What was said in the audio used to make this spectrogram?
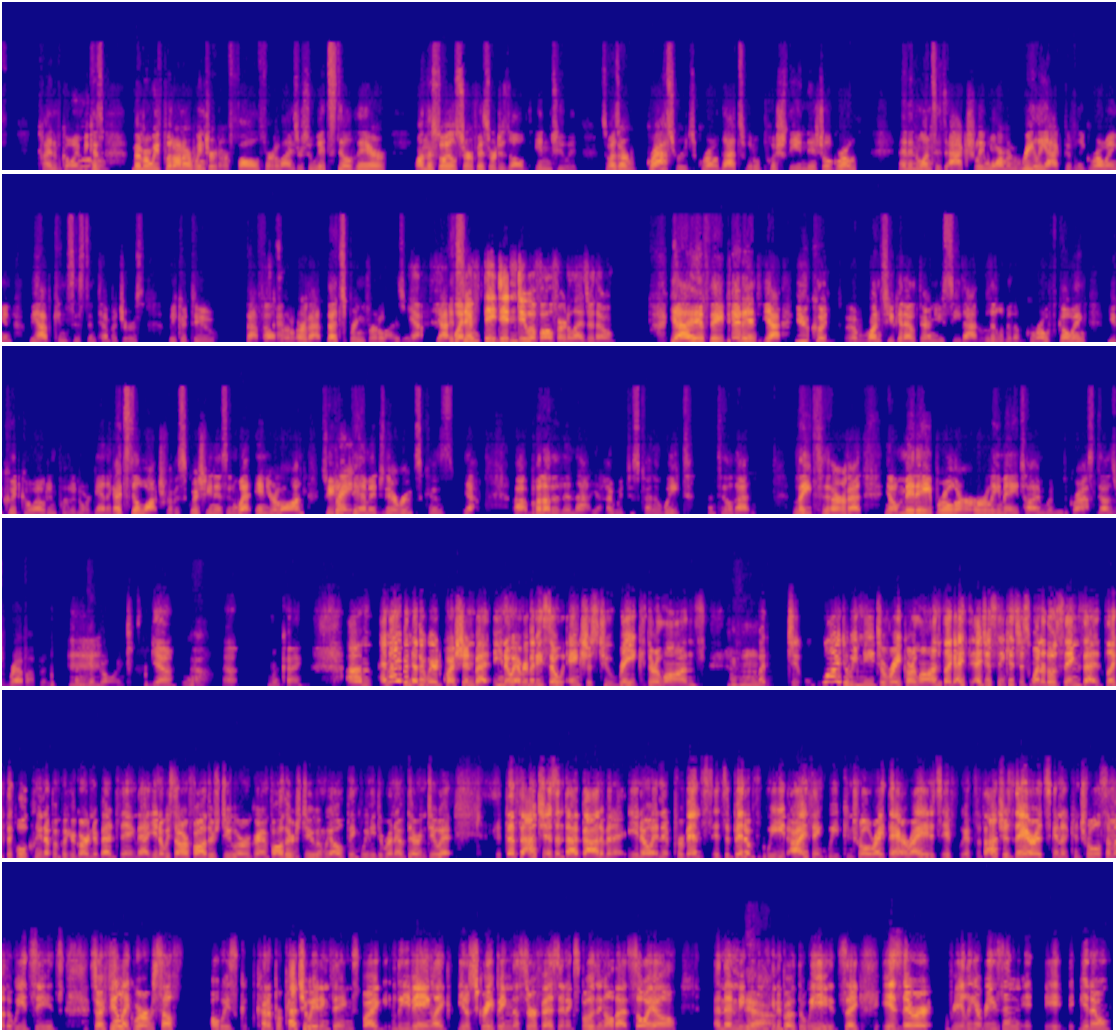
kind of going because Oh, remember we've put on our winter and our fall fertilizer so it's still there on the soil surface or dissolved into it so as our grassroots grow that's what will push the initial growth and then once it's actually warm and really actively growing and we have consistent temperatures we could do that fall Okay. fertil- or that that spring fertilizer Yeah. yeah what seems- if they didn't do a fall fertilizer though? yeah, if they didn't, yeah, you could uh, once you get out there and you see that little bit of growth going, you could go out and put an organic. I'd still watch for the squishiness and wet in your lawn so you don't Right. damage their roots because yeah. Uh, but other than that, yeah, I would just kind of wait until that late or that you know mid-April or early May time when the grass does rev up and, and get Mm, going. yeah. Yeah. Okay. Um, and I have another weird question, but you know, everybody's so anxious to rake their lawns. Mhm. What do, why do we need to rake our lawns? Like I, I just think it's just one of those things that like the whole clean up and put your garden to bed thing that you know we saw our fathers do or our grandfathers do, and we all think we need to run out there and do it. The thatch isn't that bad of an, you know, and it prevents. It's a bit of weed, I think, weed control right there, right? It's if if the thatch is there, it's going to control some of the weed seeds. So I feel like we're self always kind of perpetuating things by leaving like you know scraping the surface and exposing all that soil and then we Yeah. complain about the weeds like is there really a reason? I- I- you know?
